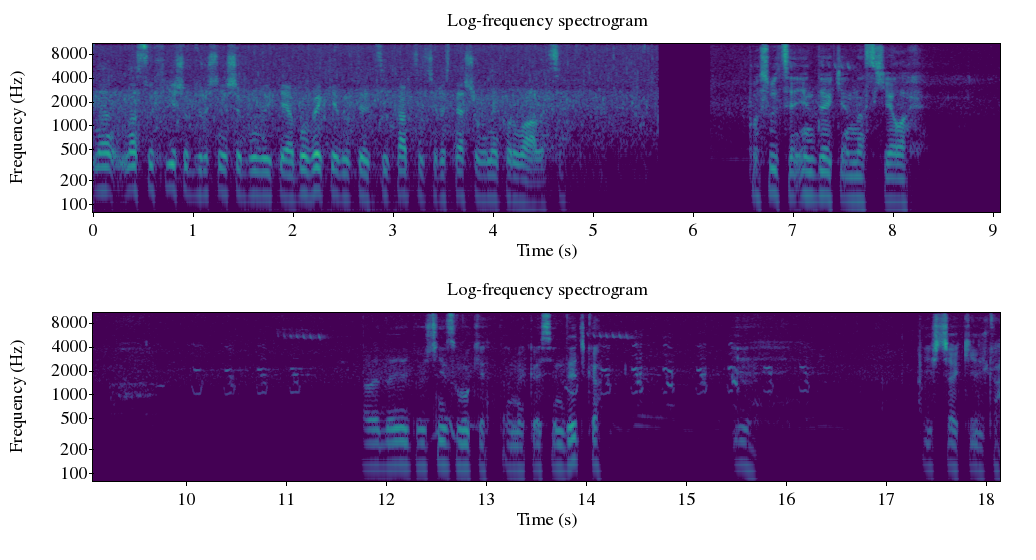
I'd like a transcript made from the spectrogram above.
на, на сухі, щоб зручніше було йти, або викинути ці капці через те, що вони порвалися. Пасуться індики на схилах. Але дають гучні звуки. Там якась індичка і, і ще кілька.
